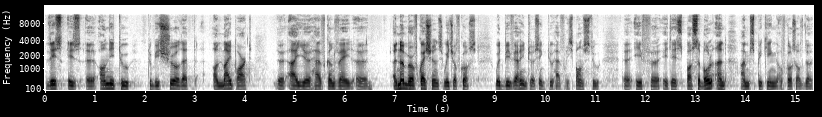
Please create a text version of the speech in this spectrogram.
this is uh, only to to be sure that on my part, uh, I uh, have conveyed uh, a number of questions, which of course would be very interesting to have response to uh, if uh, it is possible. And I'm speaking, of course, of the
